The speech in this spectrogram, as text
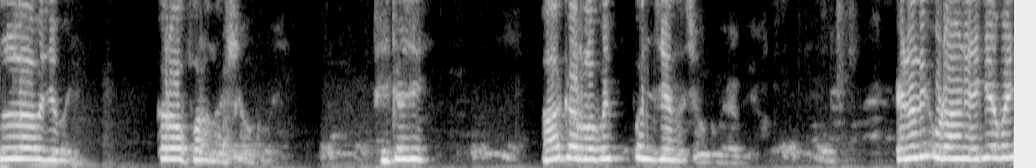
ਲਓ ਜੀ ਬਾਈ। ਕਰੋ ਫਰਾਂ ਦਾ ਸ਼ੌਂਕ ਬਾਈ ਠੀਕ ਹੈ ਜੀ? ਆਹ ਕਰ ਲਓ ਬਈ, ਪੰਜਿਆਂ ਦਾ ਸ਼ੌਂਕ ਮੇਰਾ ਵੀਰੋ ਇਹਨਾਂ ਦੀ ਉਡਾਨ ਹੈਗੀ ਆ ਬਾਈ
